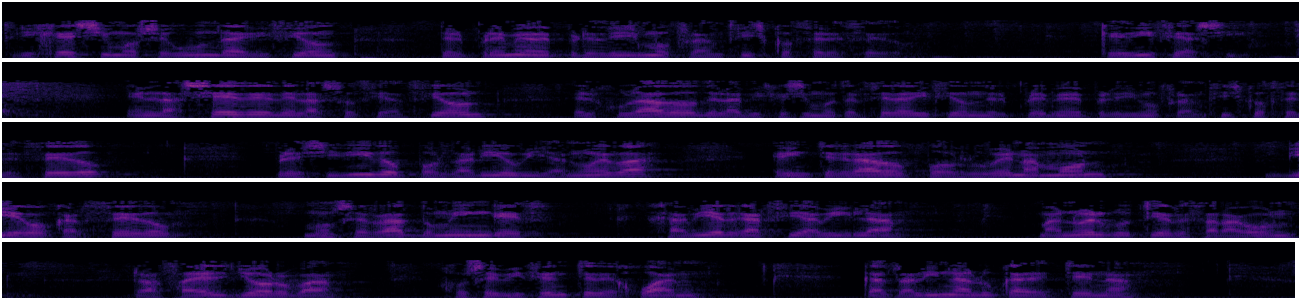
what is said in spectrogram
trigésimo segunda edición del Premio de Periodismo Francisco Cerecedo, que dice así: en la sede de la Asociación el jurado de la vigésimo tercera edición del Premio de Periodismo Francisco Cerecedo, presidido por Darío Villanueva e integrado por Rubén Amón, Diego Carcedo, Monserrat Domínguez, Javier García Vila, Manuel Gutiérrez Aragón, Rafael Yorba, José Vicente de Juan, Catalina Luca de Tena,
